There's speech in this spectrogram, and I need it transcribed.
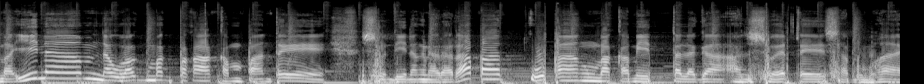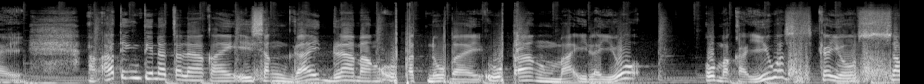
mainam na huwag magpakakampante. Sundin ang nararapat upang makamit talaga ang swerte sa buhay. Ang ating tinatalakay isang guide lamang o patnubay upang mailayo o makaiwas kayo sa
